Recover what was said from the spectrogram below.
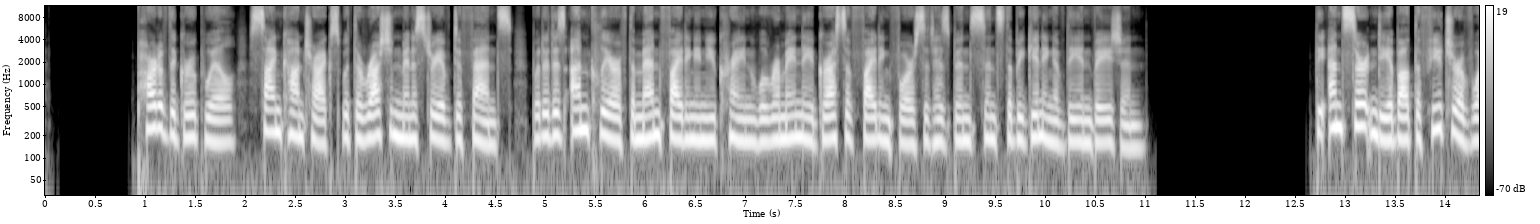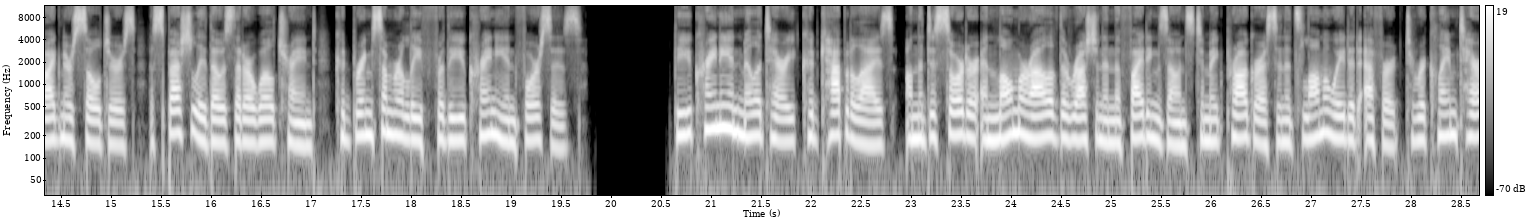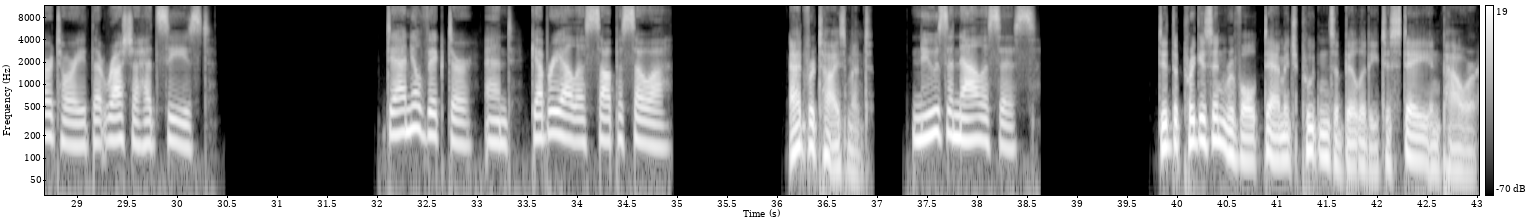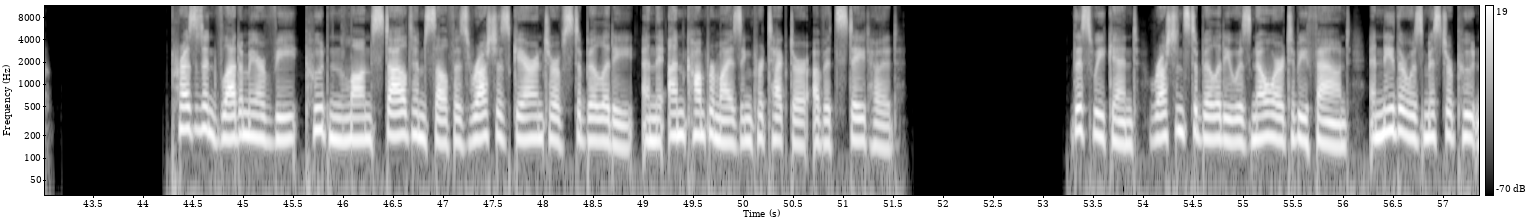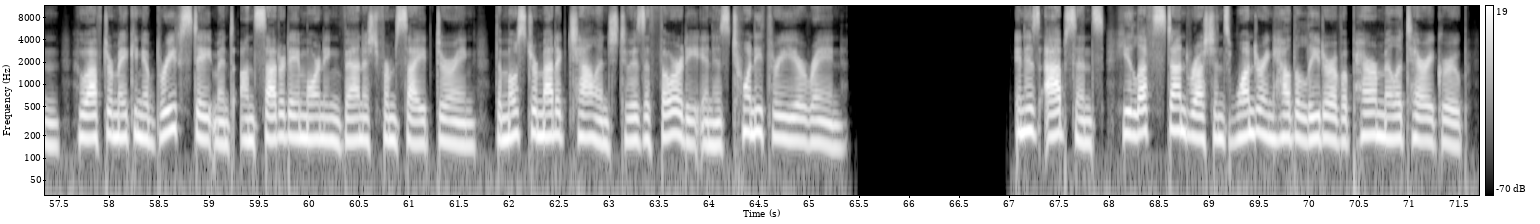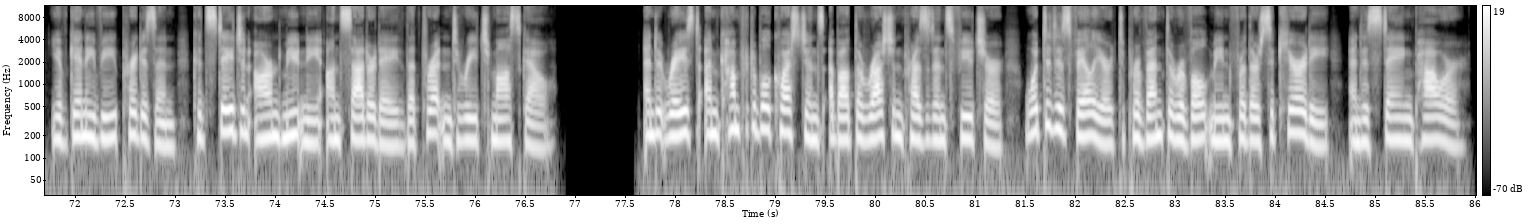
Part of the group will sign contracts with the Russian Ministry of Defense, but it is unclear if the men fighting in Ukraine will remain the aggressive fighting force it has been since the beginning of the invasion. The uncertainty about the future of Wagner's soldiers, especially those that are well trained, could bring some relief for the Ukrainian forces the Ukrainian military could capitalize on the disorder and low morale of the Russian in the fighting zones to make progress in its long awaited effort to reclaim territory that Russia had seized. Daniel Victor and Gabriela Sá Pessoa. Advertisement News Analysis Did the Prigozhin revolt damage Putin's ability to stay in power? President Vladimir V. Putin long styled himself as Russia's guarantor of stability and the uncompromising protector of its statehood. This weekend, Russian stability was nowhere to be found, and neither was Mr. Putin, who, after making a brief statement on Saturday morning, vanished from sight during the most dramatic challenge to his authority in his 23 year reign. In his absence, he left stunned Russians wondering how the leader of a paramilitary group, Yevgeny V. Prigozhin, could stage an armed mutiny on Saturday that threatened to reach Moscow. And it raised uncomfortable questions about the Russian president's future. What did his failure to prevent the revolt mean for their security and his staying power?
